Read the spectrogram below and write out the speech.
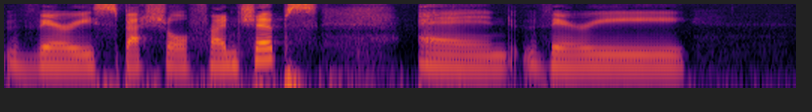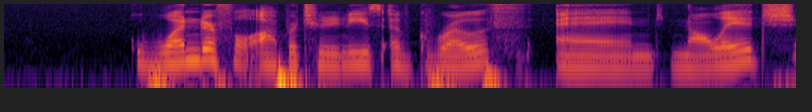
very special friendships and very wonderful opportunities of growth and knowledge.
